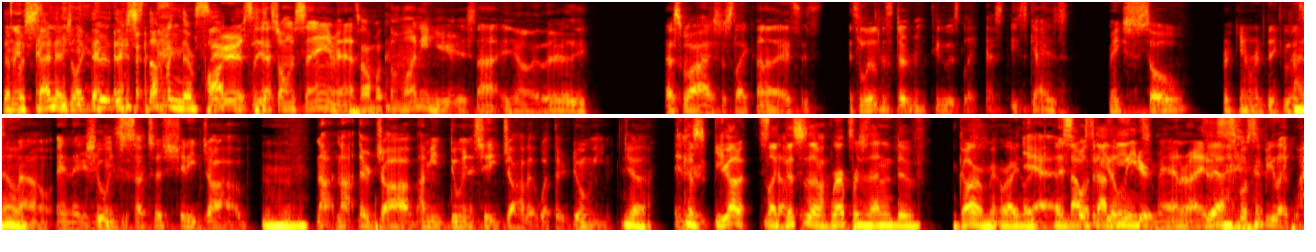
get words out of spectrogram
the percentage like they're they're stuffing their pockets Seriously, that's what I'm saying, man. It's all about the money here. It's not, you know, literally. That's why it's just like kind of it's it's it's a little disturbing too. It's like that's these guys make so freaking ridiculous amount, and they're doing such a shitty job. hmm Not not their job. I mean, doing a shitty job at what they're doing. yeah because you gotta like this is a representative government right like yeah, and it's supposed to be the means leader, man. Right? Yeah. It's supposed to be like, wow,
